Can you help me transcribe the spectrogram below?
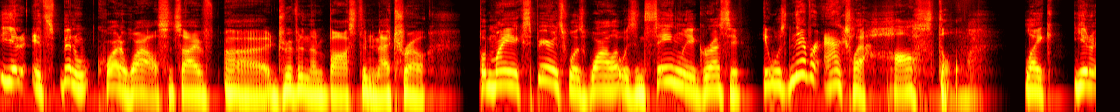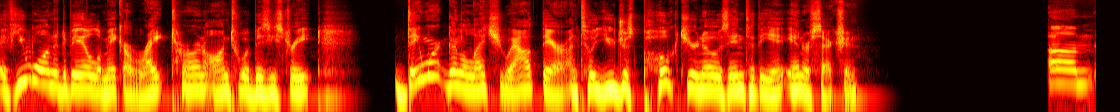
It's been quite a while since I've uh, driven the Boston Metro, but my experience was while it was insanely aggressive, it was never actually hostile. Like, you know, if you wanted to be able to make a right turn onto a busy street, they weren't going to let you out there until you just poked your nose into the intersection. Um,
